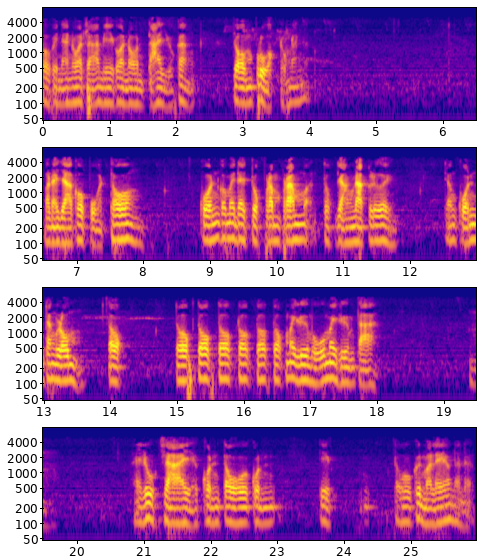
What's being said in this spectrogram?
ก็เป็นนั้นว่าสามีก็นอนตายอยู่ข้าง จอมปลวกตรงนั้นภรรยาก็ปวดท้องขนก็ไม่ได้ตกพรำพรำตกอย่างหนักเลย ทั้งขนทั้งลม ตก ตกตกตกตกตกตกไม่ลืมหูไม่ลืมตา ให้ลูกชายคนโตคนที่โตขึ้นมาแล้วนั่นแหละ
